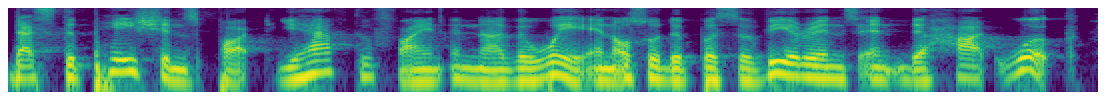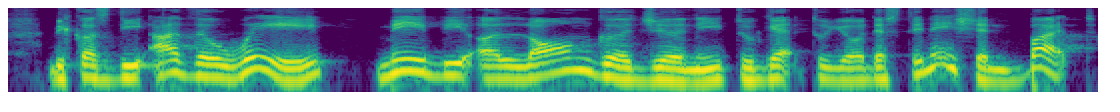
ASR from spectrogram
That's the patience part. You have to find another way and also the perseverance and the hard work because the other way may be a longer journey to get to your destination. But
